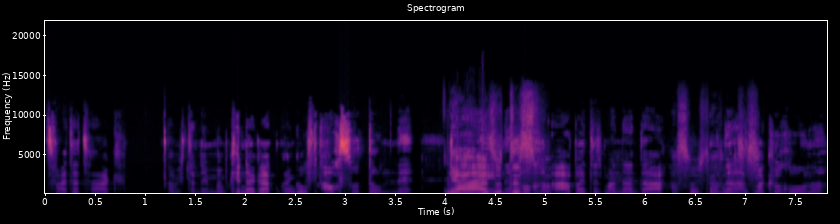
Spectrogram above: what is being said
zweiter Tag habe ich dann eben beim Kindergarten angerufen. Auch so dumm, ne? Ja, also Eine das. Woche arbeitet man dann da Achso, ich dachte, und dann hat man Corona.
